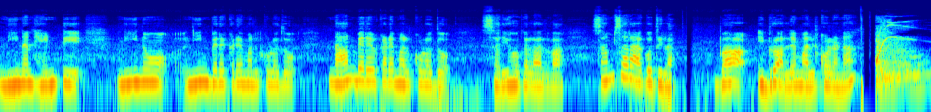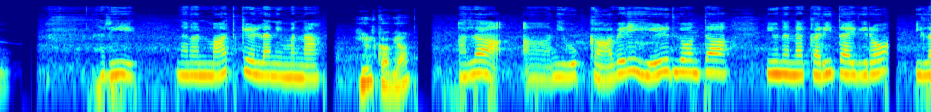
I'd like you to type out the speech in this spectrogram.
ನೀ ನನ್ನ ಹೆಂಡತಿ ನೀನು ನೀನು ಬೇರೆ ಕಡೆ ಮಲ್ಕೊಳ್ಳೋದು ನಾನು ಬೇರೆ ಕಡೆ ಮಲ್ಕೊಳ್ಳೋದು ಸರಿ ಹೋಗಲ್ಲ ಅಲ್ವಾ? ಸಂಸಾರ ಆಗೋದಿಲ್ಲ. ಬಾ ಇಬ್ರು ಅಲ್ಲೇ ಮಲ್ಕೊಳ್ಳೋಣ. ರೀ ನಾನೊಂದು ಮಾತು ಕೇಳಲ್ಲ ನಿಮ್ಮನ್ನ? ಹೇಳ್ ಕಾವ್ಯ. ಅಲ್ಲ ಆ, ನೀವು ಕಾವೇರಿ ಹೇಳಿದ್ಲು ಅಂತ ನೀವು ನನ್ನ ಕರೀತಾ ಇದ್ದೀರೋ? ಇಲ್ಲ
